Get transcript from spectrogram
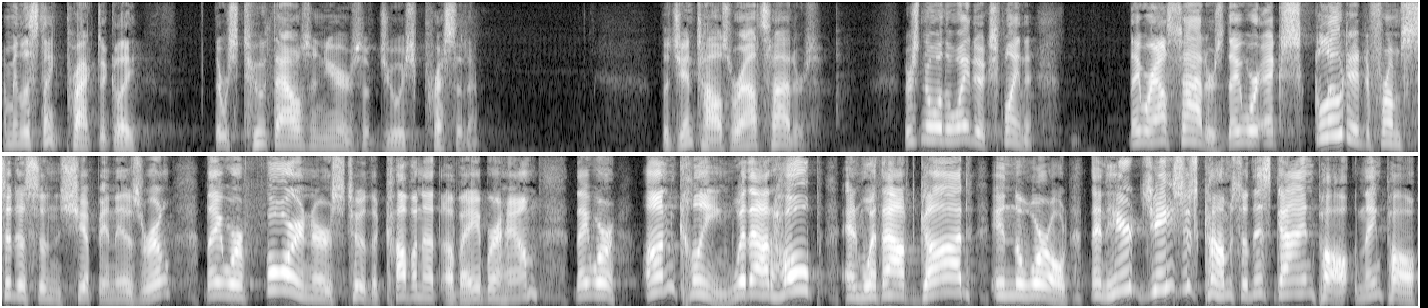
I mean, let's think practically. There was 2,000 years of Jewish precedent. The Gentiles were outsiders. There's no other way to explain it. They were outsiders. They were excluded from citizenship in Israel. They were foreigners to the covenant of Abraham. They were unclean, without hope, and without God in the world. And here Jesus comes to this guy in Paul, named Paul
